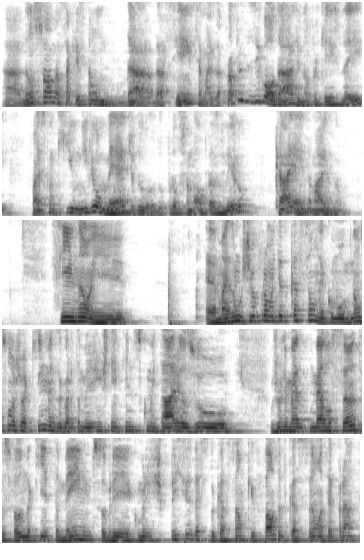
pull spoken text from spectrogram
Ah, não só nessa questão da, da ciência, mas a própria desigualdade, não, porque isso daí faz com que o nível médio do, do profissional brasileiro caia ainda mais, não. Sim, não, e é mais um motivo para muita educação, né? Como não só o Joaquim, mas agora também a gente tem aqui nos comentários o o Júlio Melo Santos falando aqui também sobre como a gente precisa dessa educação, que falta educação até para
